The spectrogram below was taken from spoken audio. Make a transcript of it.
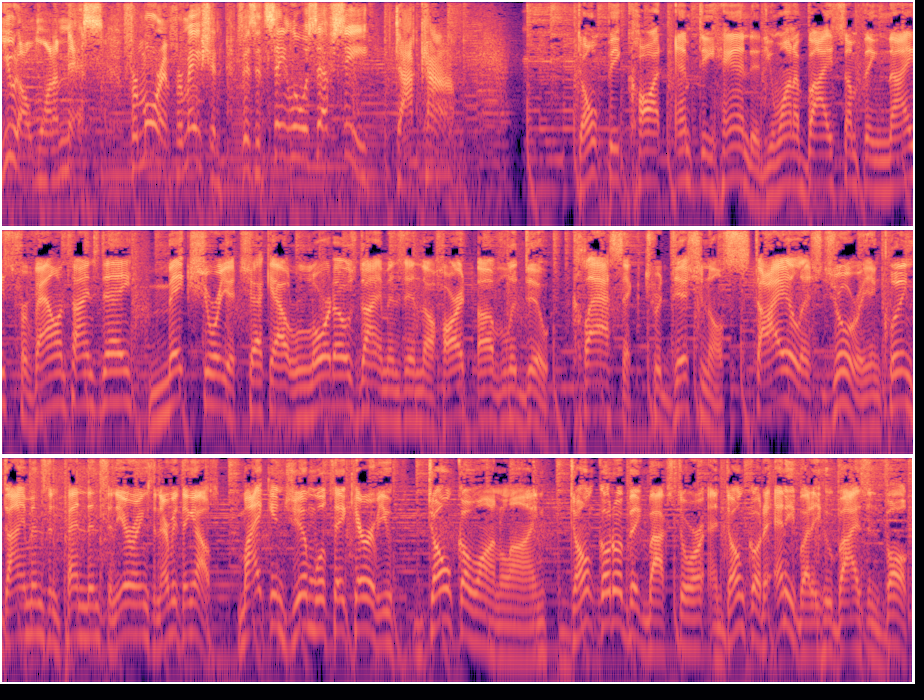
you don't want to miss. For more information, visit stlouisfc.com. Don't be caught empty handed. You want to buy something nice for Valentine's Day? Make sure you check out Lordo's Diamonds in the heart of Ladue. Classic, traditional, stylish jewelry, including diamonds and pendants and earrings and everything else. Mike and Jim will take care of you. Don't go online, don't go to a big box store, and don't go to anybody who buys in bulk.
